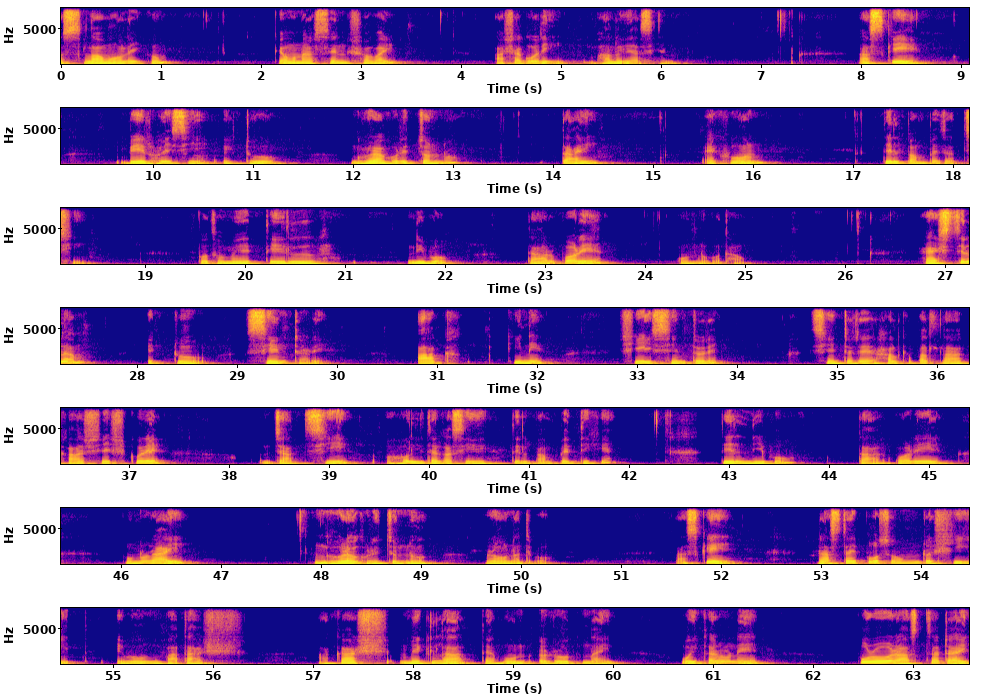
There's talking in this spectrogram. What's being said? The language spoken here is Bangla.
আসসালামু আলাইকুম। কেমন আছেন সবাই? আশা করি ভালোই আছেন। আজকে বের হয়েছি একটু ঘোরাঘুরির জন্য, তাই এখন তেল পাম্পে যাচ্ছি। প্রথমে তেল নিব, তারপরে অন্য কোথাও। আসছিলাম একটু সেন্টারে আখ কিনে সেই সেন্টারে সেন্টারের হালকা পাতলা কাজ শেষ করে যাচ্ছি হলিদাগাছি তেল পাম্পের দিকে। তেল নিব, তারপরে পুনরায় ঘোরাঘুরির জন্য রওনা দেব। আজকে রাস্তায় প্রচণ্ড শীত এবং বাতাস। আকাশ মেঘলা তেমন রোদ নাই। ওই কারণে পুরো রাস্তাটাই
